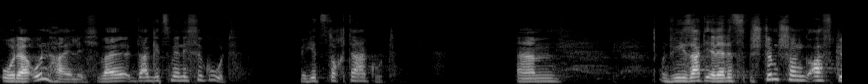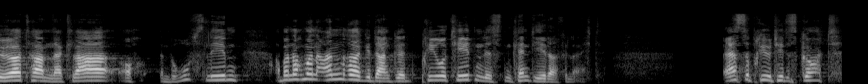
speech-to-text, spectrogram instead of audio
oder unheilig, weil da geht's mir nicht so gut. Mir geht's doch da gut. Ähm, und wie gesagt, ihr werdet es bestimmt schon oft gehört haben, na klar, auch im Berufsleben. Aber nochmal ein anderer Gedanke, Prioritätenlisten, kennt jeder vielleicht. Erste Priorität ist Gott,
